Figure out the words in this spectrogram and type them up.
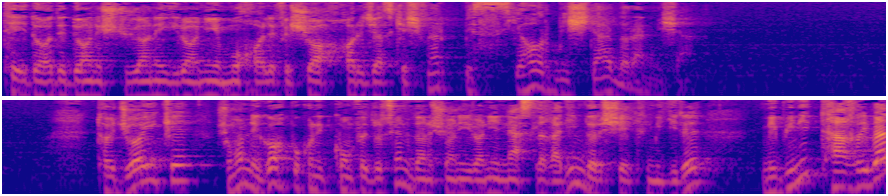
تعداد دانشجویان ایرانی مخالف شاه خارج از کشور بسیار بیشتر دارن میشن. تا جایی که شما نگاه بکنید کنفدراسیون دانشجویان ایرانی نسل قدیم داره شکل می‌گیره می‌بینید تقریبا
